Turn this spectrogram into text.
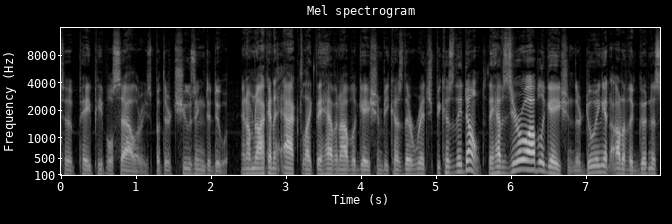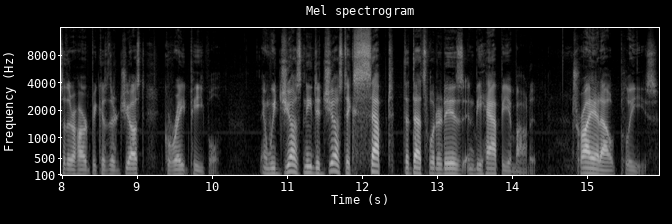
to pay people salaries, but they're choosing to do it. And I'm not going to act like they have an obligation because they're rich, because they don't. They have zero obligation. They're doing it out of the goodness of their heart because they're just great people. And we just need to just accept that that's what it is and be happy about it. Try it out, please.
